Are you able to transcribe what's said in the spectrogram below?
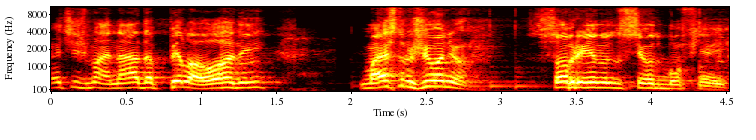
Antes de mais nada, pela ordem, Maestro Júnior, sobre o hino do Senhor do Bonfim aí.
